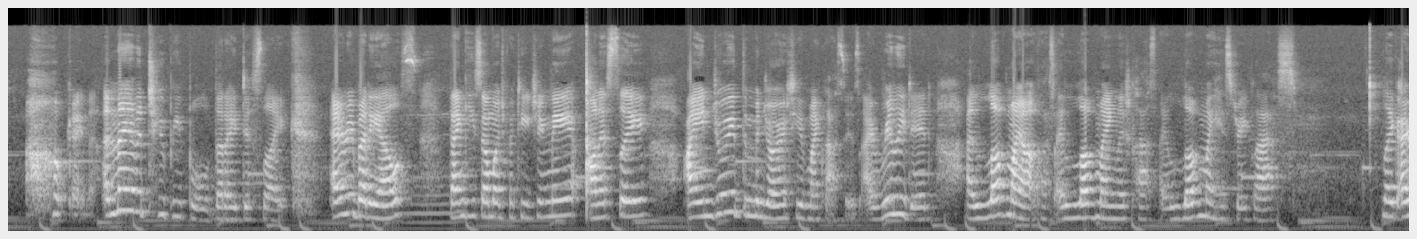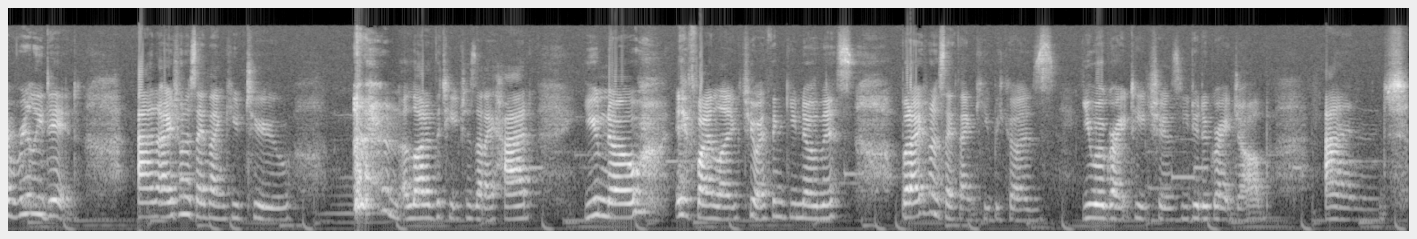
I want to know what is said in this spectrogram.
okay. And they are the two people that I dislike. Everybody else, thank you so much for teaching me. Honestly, I enjoyed the majority of my classes. I really did. I love my art class. I love my English class. I love my history class. Like, I really did. And I just want to say thank you to a lot of the teachers that I had. You know if I liked you, I think you know this. But I just want to say thank you because you were great teachers, you did a great job. And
